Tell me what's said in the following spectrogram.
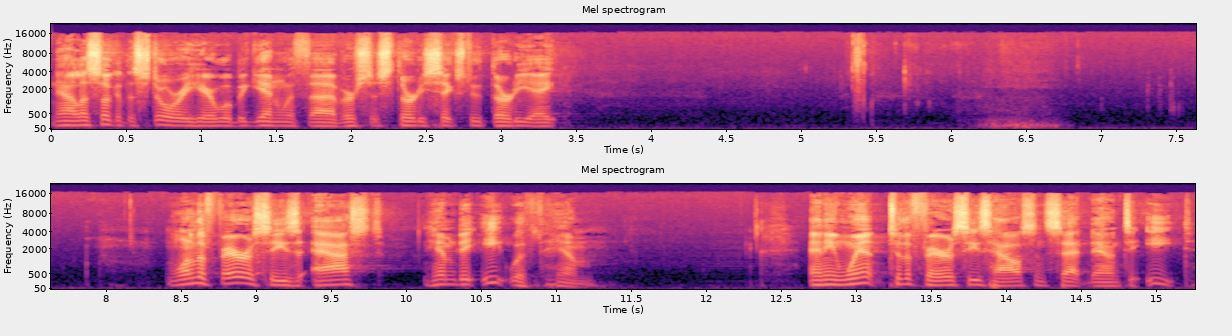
Now let's look at the story here. We'll begin with uh, verses 36 through 38. One of the Pharisees asked him to eat with him. And he went to the Pharisee's house and sat down to eat.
